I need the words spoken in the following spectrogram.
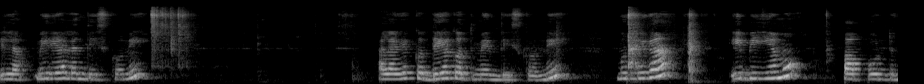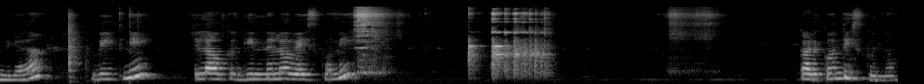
ఇలా మిరియాలను తీసుకొని అలాగే కొద్దిగా కొత్తిమీర తీసుకోండి. ముందుగా ఈ బియ్యము పప్పు ఉంటుంది కదా వీటిని ఇలా ఒక గిన్నెలో వేసుకొని కడుక్కొని తీసుకుందాం.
